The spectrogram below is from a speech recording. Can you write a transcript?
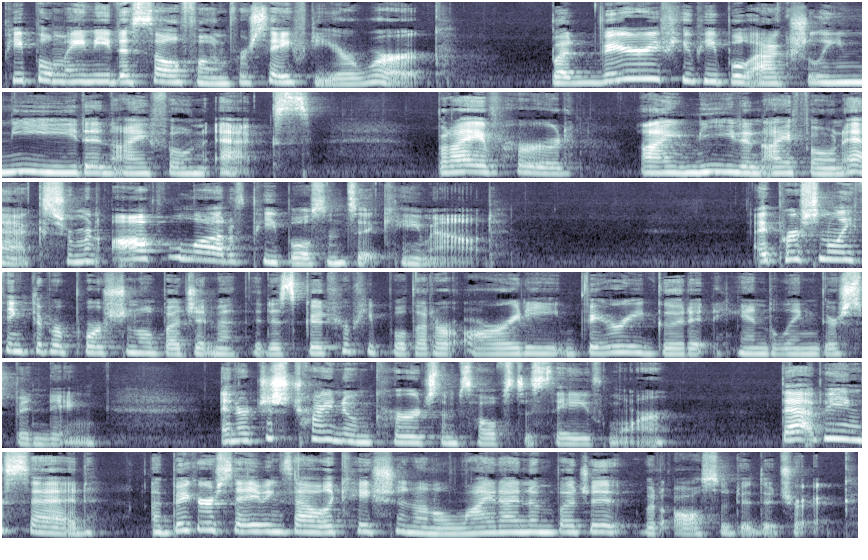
People may need a cell phone for safety or work, but very few people actually need an iPhone X. But I have heard, I need an iPhone X from an awful lot of people since it came out. I personally think the proportional budget method is good for people that are already very good at handling their spending and are just trying to encourage themselves to save more. That being said, a bigger savings allocation on a line item budget would also do the trick.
